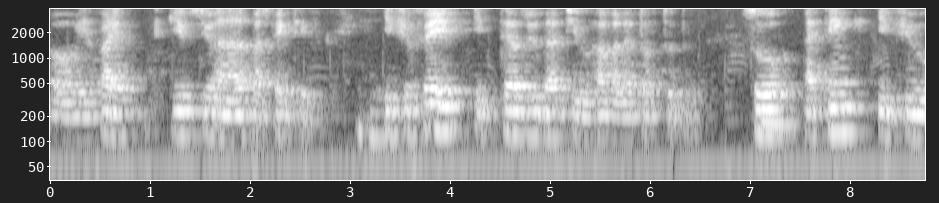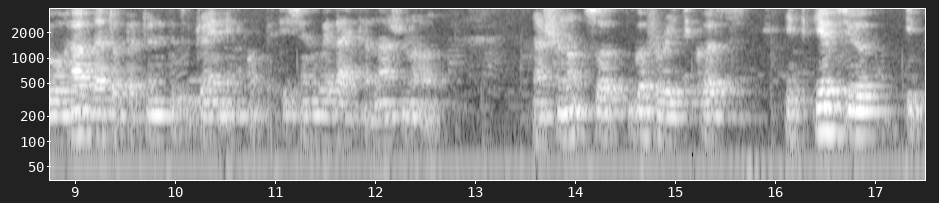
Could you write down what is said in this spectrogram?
or, year five, it gives you another perspective. Mm-hmm. If you fail, it tells you that you have a lot of to do. So I think if you have that opportunity to join any competition, whether international or national, so go for it because it gives you it,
